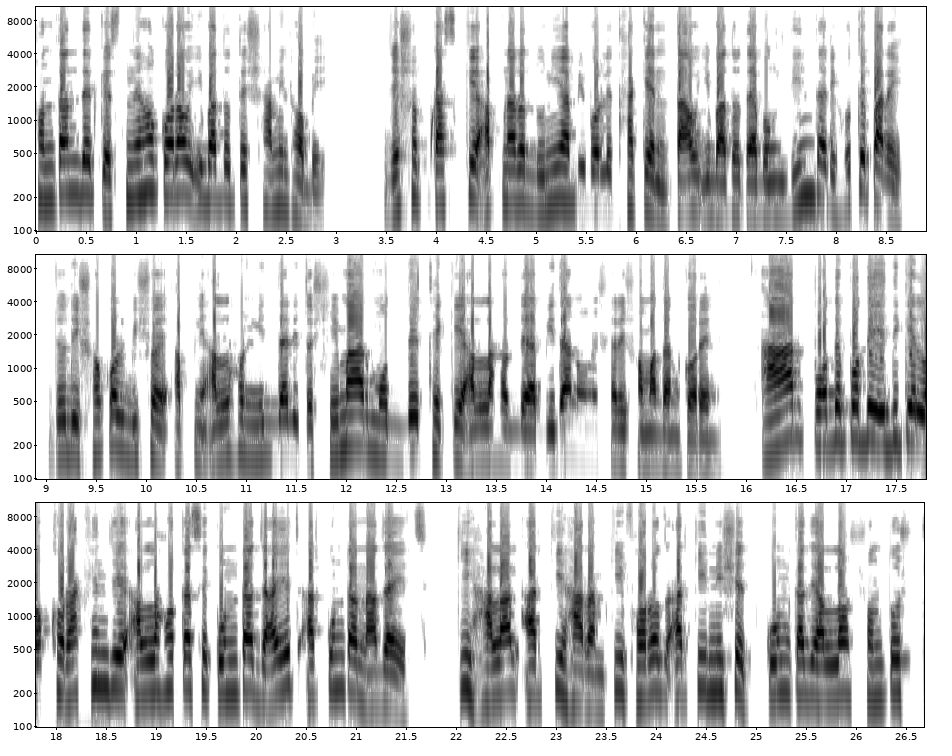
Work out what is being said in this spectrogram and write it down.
সন্তানদেরকে স্নেহ করাও ইবাদতে সামিল হবে। যেসব কাজকে আপনারা দুনিয়াবি বলে থাকেন, তাও ইবাদত এবং দিনদারি হতে পারে যদি সকল বিষয় আপনি আল্লাহর নির্ধারিত সীমার মধ্যে থেকে আল্লাহর দেয়া বিধান অনুসারে সমাধান করেন। আর পদে পদে এদিকে লক্ষ্য রাখেন যে আল্লাহর কাছে কোনটা জায়েজ আর কোনটা না জায়েজ। কি হালাল আর কি হারাম, কি ফরজ আর কি নিষেধ, কোন কাজে আল্লাহ সন্তুষ্ট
